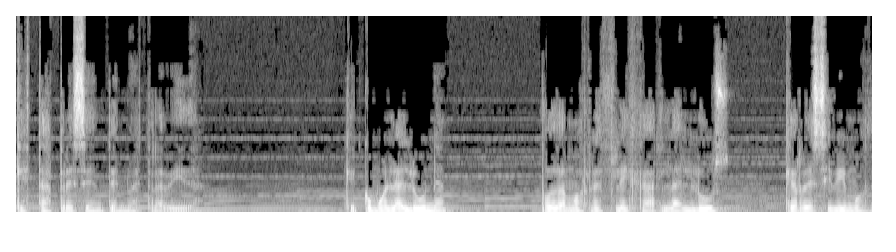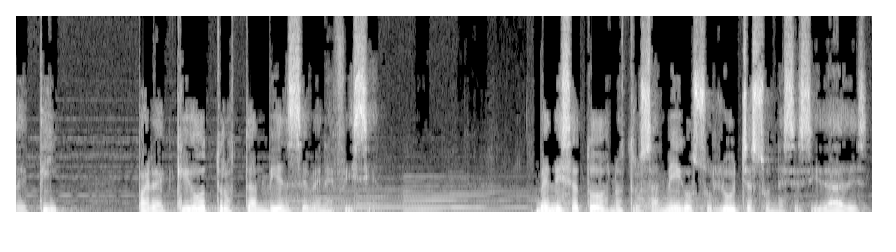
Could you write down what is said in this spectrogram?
que estás presente en nuestra vida que como la luna podamos reflejar la luz que recibimos de ti para que otros también se beneficien. Bendice a todos nuestros amigos, sus luchas, sus necesidades,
